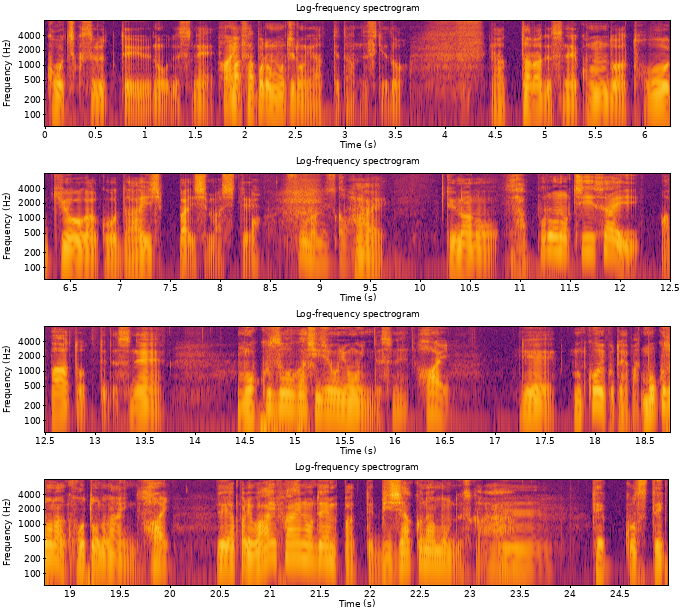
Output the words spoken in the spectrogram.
構築するっていうのをですね、はい。まあ、札幌ももちろんやってたんですけどやったらですね今度は東京がこう大失敗しまして。あそうなんですか。はい。っていうのはあの札幌の小さいアパートってですね木造が非常に多いんですね。はい。で向こう行くとやっぱ木造なんかほとんどないんです。よはい。でやっぱり w i f i の電波って微弱なもんですから、うん。鉄骨鉄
